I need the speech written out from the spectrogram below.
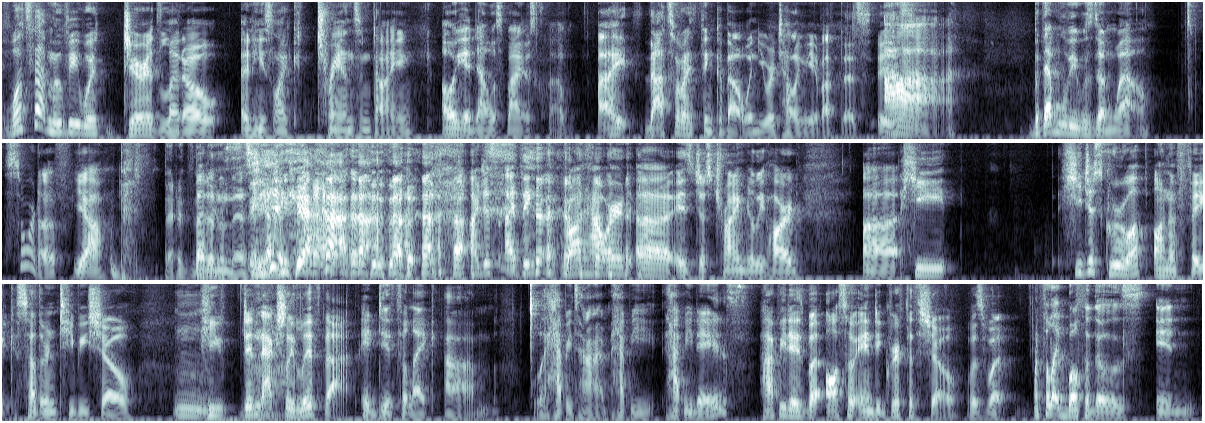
What's that movie with Jared Leto and he's like trans and dying? oh yeah, Dallas Buyers Club. I that's what I think about when you were telling me about this. Is Ah. But that movie was done well. sort of. Yeah. Better than Better than this. Yeah. I just I think Ron Howard uh, is just trying really hard. Uh, he he just grew up on a fake Southern TV show. He didn't actually live that. It did feel like um like happy time, happy happy days. Happy Days, but also Andy Griffith show was what I feel like both of those in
